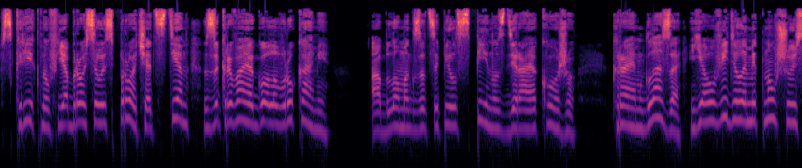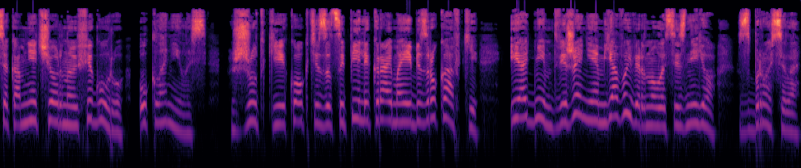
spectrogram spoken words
Вскрикнув, я бросилась прочь от стен, закрывая голову руками. Обломок зацепил спину, сдирая кожу. Краем глаза я увидела метнувшуюся ко мне черную фигуру, уклонилась. Жуткие когти зацепили край моей безрукавки, и одним движением я вывернулась из нее, сбросила,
